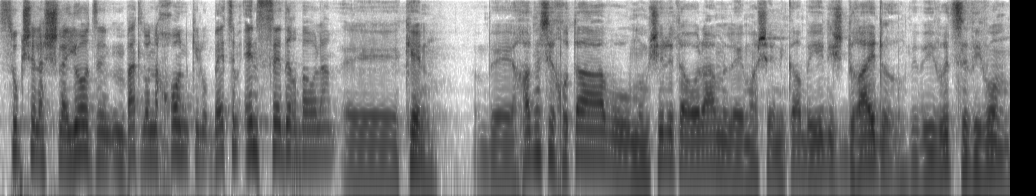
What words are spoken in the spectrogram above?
סוג של אשליות, זה מבט לא נכון, כאילו בעצם אין סדר בעולם? אה, כן. באחת משיחותיו הוא ממשיל את העולם למה שנקרא ביידיש דריידל ובעברית סביבון.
